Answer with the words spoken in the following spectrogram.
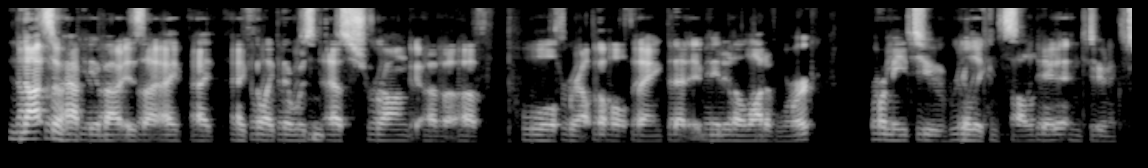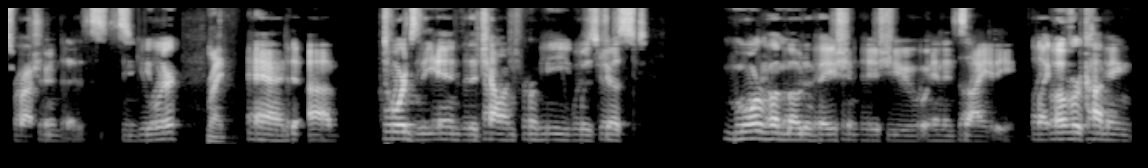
not so happy about is I I, I feel like there wasn't as strong of a of pool throughout the whole thing that it made it a lot of work for me to really consolidate it into an expression that is singular. Right. And um, towards the end, the challenge for me was just more of a motivation issue and anxiety, like overcoming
